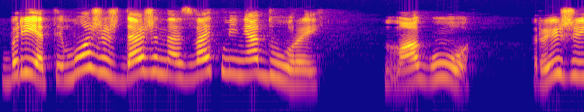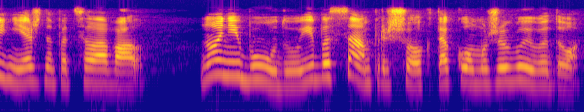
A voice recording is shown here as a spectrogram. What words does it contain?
«Бред, ты можешь даже назвать меня дурой?» «Могу!» – Рыжий нежно поцеловал. «Но не буду, ибо сам пришел к такому же выводу.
